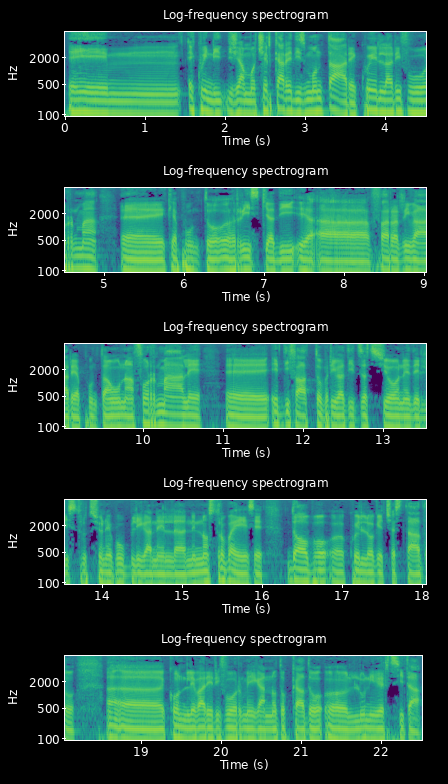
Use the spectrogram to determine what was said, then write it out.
e, mm, e, quindi diciamo cercare di smontare quella riforma eh, che appunto rischia di eh, far arrivare appunto a una formale eh, e di fatto privatizzazione dell'istruzione pubblica nel, nel, nostro paese dopo eh, quello che c'è stato eh, con le varie riforme che hanno toccato eh, l'università.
